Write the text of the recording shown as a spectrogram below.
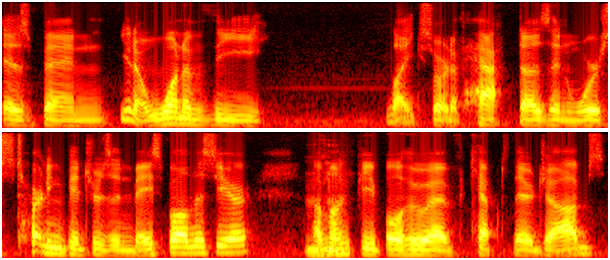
has been you know one of the like sort of half dozen worst starting pitchers in baseball this year Mhm. among people who have kept their jobs,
